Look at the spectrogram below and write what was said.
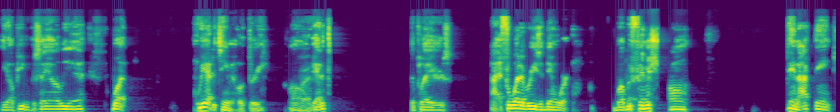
you know, people could say, oh, yeah, but we had a team in 03. Um, Right. We had a t- the players. I, for whatever reason, didn't work. But we finished on. then I think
